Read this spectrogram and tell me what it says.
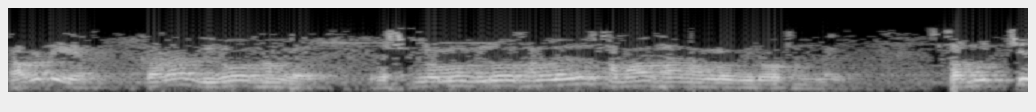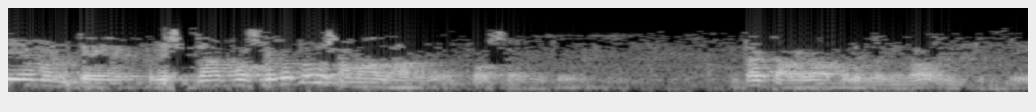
కాబట్టి ఎక్కడ విరోధం లేదు. ప్రశ్నలో విరోధం లేదు సమాధానంలో విరోధం లేదు. సముచ్చయం అంటే ప్రశ్న పొసగదు సమాధానం పొసగదు. అంతా కలగాపులంగా ఉంటుంది.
